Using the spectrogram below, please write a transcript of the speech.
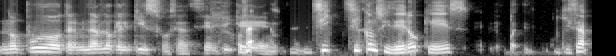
no pudo terminar lo que él quiso, o sea, sentí que... O sea, sí, sí considero que es, pu- quizá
